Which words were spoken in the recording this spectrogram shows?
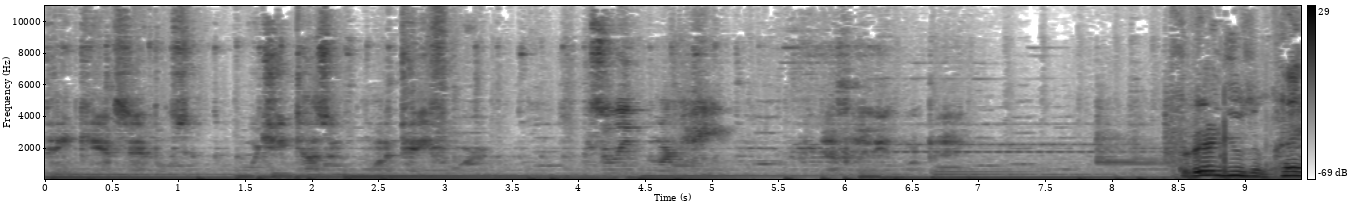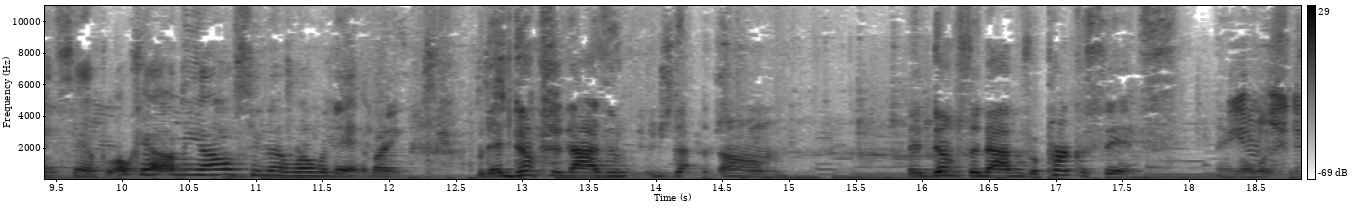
paint can samples, which she doesn't want to pay for. We still need more paint. Definitely need more paint. So they're using paint sample. Okay, I mean I don't see nothing wrong with that. Like, but that dumpster diving, um, that dumpster diving for Percocets. Ain't Me and gonna work. Orlando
